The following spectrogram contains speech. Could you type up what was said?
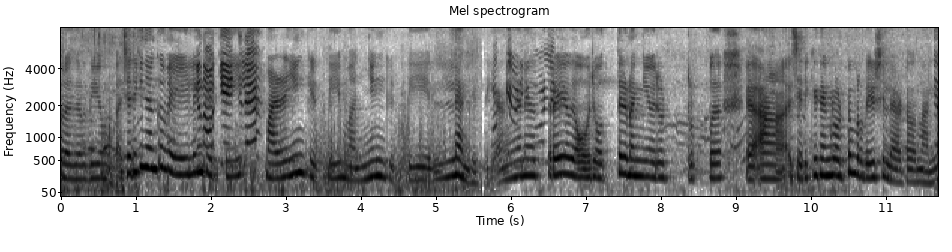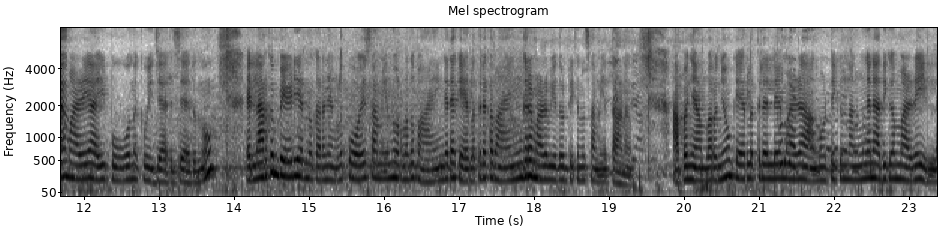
പ്രകൃതിയും ശരിക്കും ഞങ്ങൾക്ക് വെയിലും കിട്ടി മഴയും കിട്ടി മഞ്ഞും കിട്ടി എല്ലാം കിട്ടി. അങ്ങനെ അത്രയും ഒരു ഒത്തിണങ്ങിയ ഒരു ട്രിപ്പ് ശരിക്കും ഞങ്ങൾ ഒട്ടും പ്രതീക്ഷയില്ല കേട്ടോ. നല്ല മഴയായി പോകുമെന്നൊക്കെ വിചാരിച്ചായിരുന്നു. എല്ലാവർക്കും പേടിയായിരുന്നു. കാരണം ഞങ്ങൾ പോയ സമയം എന്ന് പറഞ്ഞത് ഭയങ്കര കേരളത്തിലൊക്കെ ഭയങ്കര മഴ പെയ്തുകൊണ്ടിരിക്കുന്ന സമയത്താണ്. അപ്പോൾ ഞാൻ പറഞ്ഞു കേരളത്തിലല്ലേ മഴ? അങ്ങോട്ടേക്കൊന്നും അങ്ങനെ അധികം മഴയില്ല.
